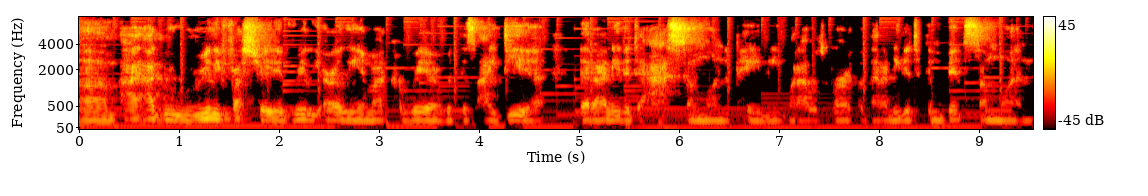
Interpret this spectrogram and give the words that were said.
Um, I, I, grew really frustrated really early in my career with this idea that I needed to ask someone to pay me what I was worth, or that I needed to convince someone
